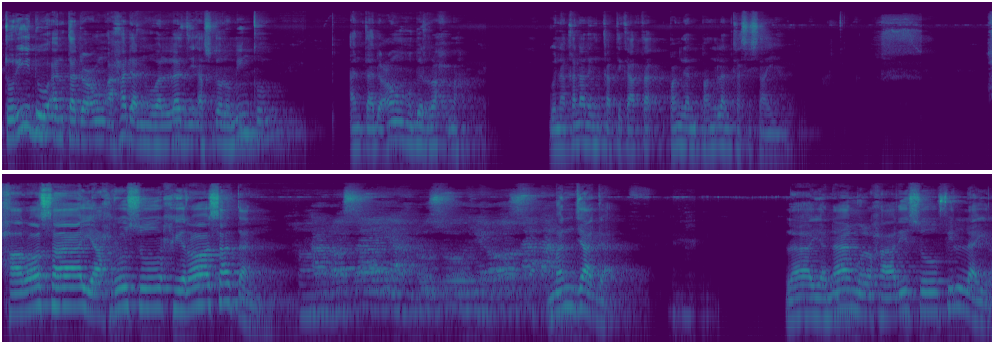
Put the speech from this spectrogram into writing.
turidu an tad'u ahadan huwallazi asgaru minkum an tad'uhu birrahmah. Gunakanlah dengan kata-kata panggilan-panggilan kasih sayang. Harasa yahrusu hirasatan. Harasa yahrusu hirasatan. Menjaga la yanamul harisu fil lail.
